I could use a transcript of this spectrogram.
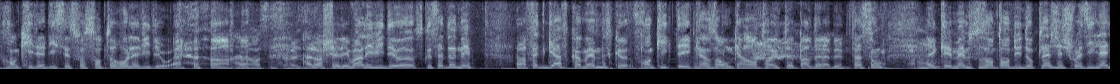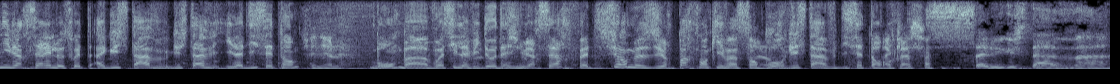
Francky, il a dit c'est 60 euros la vidéo. Alors, c'est ça. Alors je suis allé voir les vidéos, ce que ça donnait. Alors faites gaffe quand même, parce que Francky, que t'aies 15 ans ou 40 ans, il te parle de la même façon, avec les mêmes sous-entendus. Donc là, j'ai choisi l'anniversaire, il le souhaite à Gustave. Gustave, il a 17 ans. Génial. Bon, bah voici la vidéo d'anniversaire faite sur mesure par Francky Vincent Alors. pour Gustave, 17 ans. La classe. Salut Gustave,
